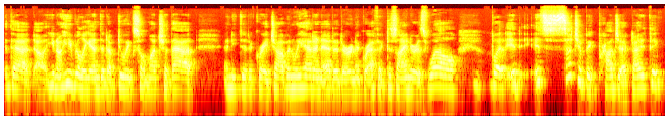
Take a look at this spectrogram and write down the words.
that, uh, you know, he really ended up doing so much of that and he did a great job. And we had an editor and a graphic designer as well. But it it's such a big project. I think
